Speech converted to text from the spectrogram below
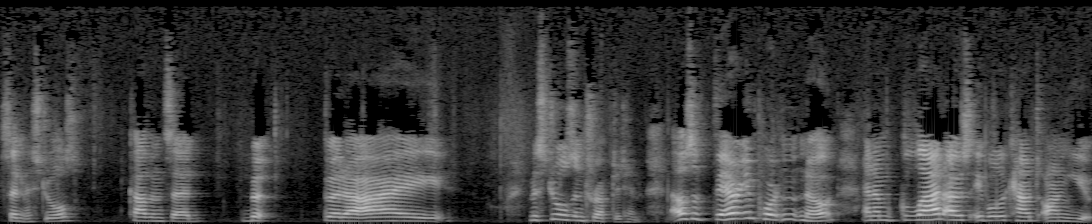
said Miss Jewls. Calvin said, But, but I. Miss Jewls interrupted him. That was a very important note, and I'm glad I was able to count on you.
